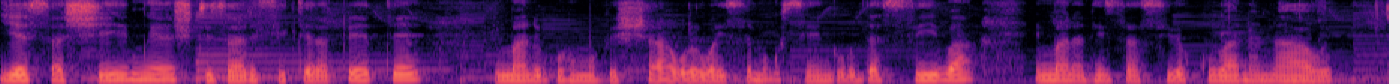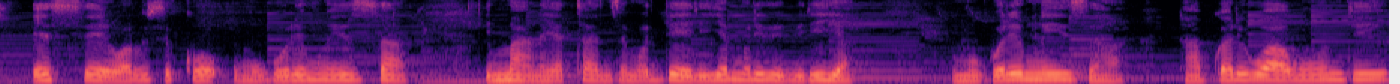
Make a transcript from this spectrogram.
Yesu ashimwe inshuti za resi terapete imana iguha umugisha wowe wahisemo gusenga ubudasiba imana ntizasibe kubana nawe. Ese wari uzi ko umugore mwiza imana yatanze moderi ye muri bibiliya? Umugore mwiza ntabwo ari wa wundi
